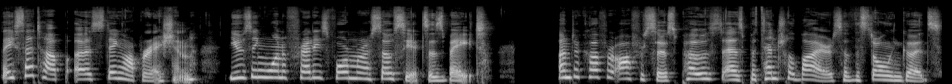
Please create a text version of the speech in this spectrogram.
They set up a sting operation, using one of Freddy's former associates as bait. Undercover officers posed as potential buyers of the stolen goods,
